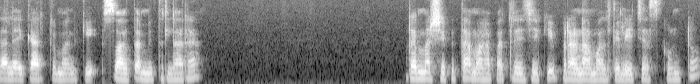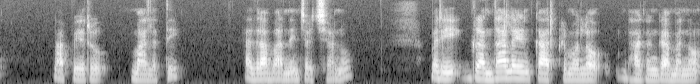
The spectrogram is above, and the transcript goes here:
గ్రంథాలయ కార్యక్రమానికి స్వాగతం మిత్రులారా. బ్రహ్మర్షి పితామహపత్రిజీకి ప్రణామాలు తెలియచేసుకుంటూ నా పేరు మాలతి హైదరాబాద్ నుంచి వచ్చాను. మరి గ్రంథాలయం కార్యక్రమంలో భాగంగా మనం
